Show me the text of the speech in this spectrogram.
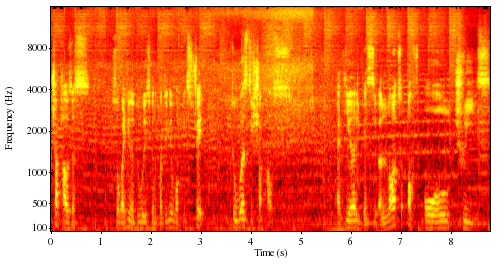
shop houses. So what you're going to do is you're going to continue walking straight towards the shop house. And here you can see a lot of old trees.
